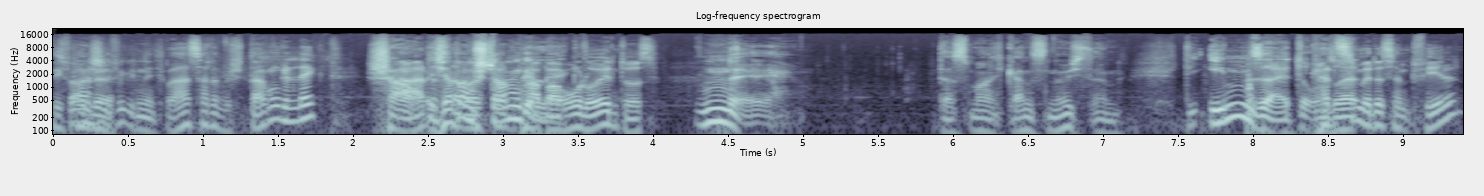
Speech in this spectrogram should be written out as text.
Ich verarsche dich wirklich nicht. du hast halt am Stamm geleckt? Ja, das ich hab ist am aber Stamm geleckt. Barolo Intus. Nee. Das mache ich ganz nüchtern. Die Innenseite Kannst unserer, du mir das empfehlen?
